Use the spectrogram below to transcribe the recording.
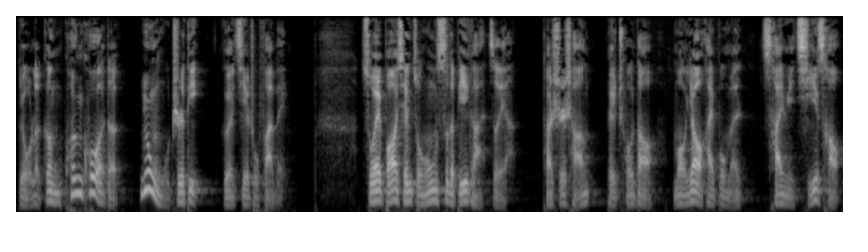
有了更宽阔的用武之地和接触范围。作为保险总公司的笔杆子呀，他时常被抽到某要害部门参与起草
